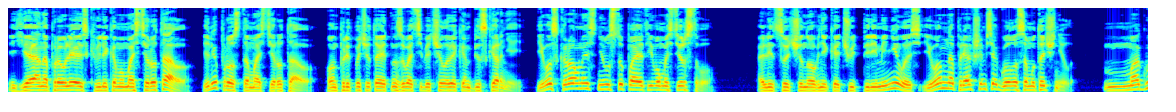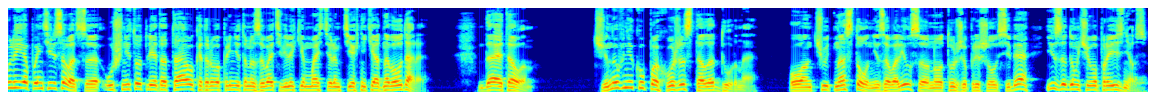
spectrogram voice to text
Я направляюсь к великому мастеру Тао, или просто мастеру Тао. Он предпочитает называть себя человеком без корней. Его скромность не уступает его мастерству. Лицо чиновника чуть переменилось, и он напрягшимся голосом уточнил. «Могу ли я поинтересоваться, уж не тот ли это Тао, которого принято называть великим мастером техники одного удара?» «Да, это он. Чиновнику, похоже, стало дурно. Он чуть на стол не завалился, но тут же пришел в себя и задумчиво произнес.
